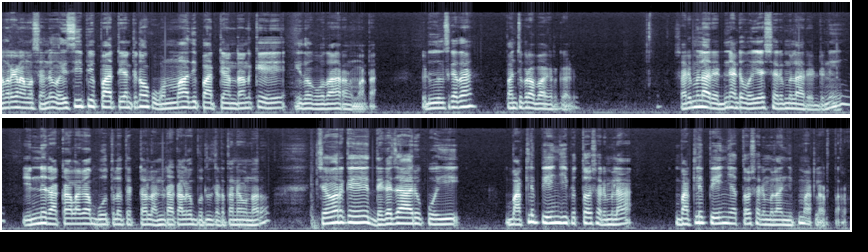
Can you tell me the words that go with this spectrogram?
అందరికీ నమస్తే అండి. వైసీపీ పార్టీ అంటేనే ఒక ఉన్మాది పార్టీ అనడానికి ఇది ఒక ఉదాహరణ అనమాట ఇటు తెలుసు కదా పంచప్రభాకర్ గారు. షర్మిలారెడ్డిని అంటే వైఎస్ షర్మిలారెడ్డిని ఎన్ని రకాలుగా బూతులు తిట్టాలి అన్ని రకాలుగా బూతులు తిడతానే ఉన్నారు. చివరికి దిగజారిపోయి బట్టలు పేం చూపిస్తావు షర్మిల బట్టలు పేం చేస్తావు షర్మిల అని చెప్పి మాట్లాడతారు.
